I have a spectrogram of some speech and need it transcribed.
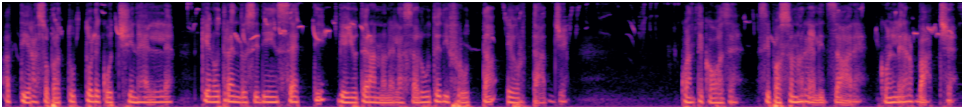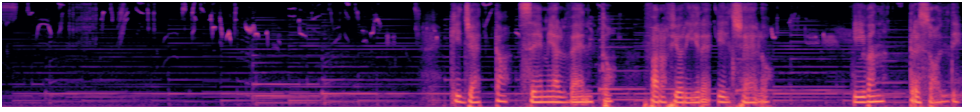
Attira soprattutto le coccinelle, che nutrendosi di insetti vi aiuteranno nella salute di frutta e ortaggi. Quante cose si possono realizzare con le erbacce. Chi getta semi al vento farà fiorire il cielo. Ivan Tresoldi.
